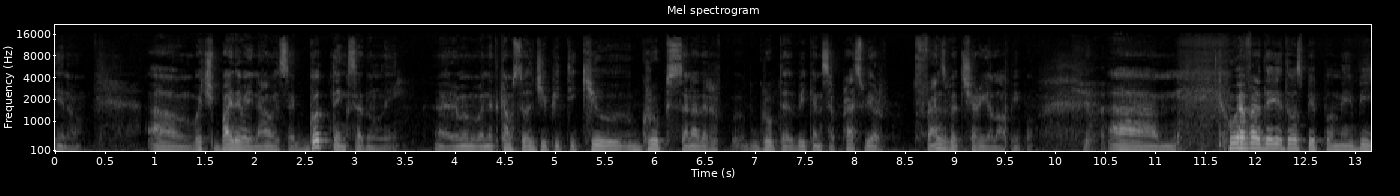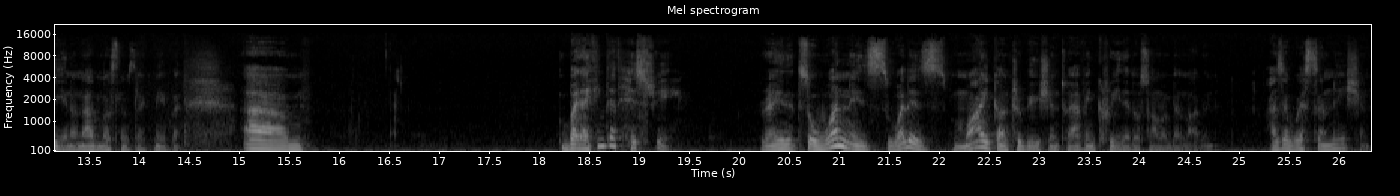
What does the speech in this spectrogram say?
you know, um, which by the way now is a good thing suddenly I remember when it comes to LGBTQ groups, another group that we can suppress, we are friends with Sharia law people. Yeah. Um, whoever they, those people may be, you know, not Muslims like me, but. Um, but I think that history, right? So one is what is my contribution to having created Osama bin Laden as a Western nation?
